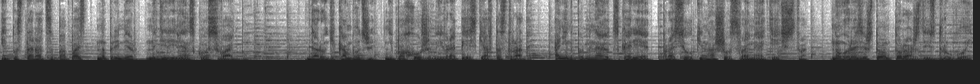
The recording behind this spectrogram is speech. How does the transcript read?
и постараться попасть, например, на деревенскую свадьбу. Дороги Камбоджи не похожи на европейские автострады. Они напоминают скорее проселки нашего с вами Отечества. Ну, разве что антураж здесь другой.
